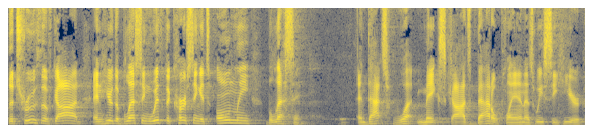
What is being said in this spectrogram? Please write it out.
the truth of God and hear the blessing with the cursing. It's only blessing. And that's what makes God's battle plan, as we see here,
